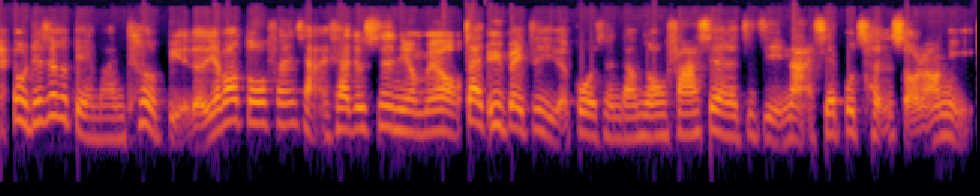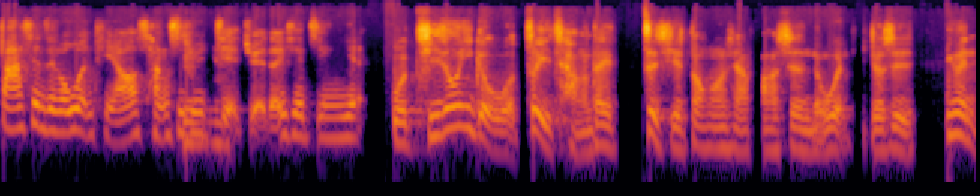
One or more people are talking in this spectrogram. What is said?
哎，我觉得这个点蛮特别的，要不要多分享一下？就是你有没有在预备自己的过程当中，发现了自己哪些不成熟，然后你发现这个问题，然后尝试去解决的一些经验？我其中一个我最常在这些状况下发生的问题，就是因为你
